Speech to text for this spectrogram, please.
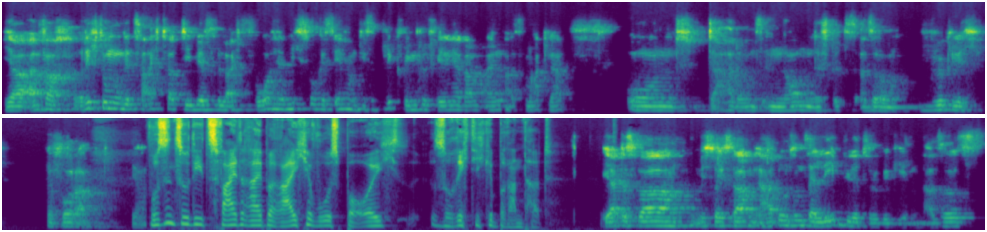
ja einfach Richtungen gezeigt hat, die wir vielleicht vorher nicht so gesehen haben. Diese Blickwinkel fehlen ja dann einem als Makler. Und da hat er uns enorm unterstützt. Also wirklich hervorragend. Ja. Wo sind so die zwei, drei Bereiche, wo es bei euch so richtig gebrannt hat? Ja, das war, wie soll ich sagen, er hat uns unser Leben wieder zurückgegeben. Also es,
